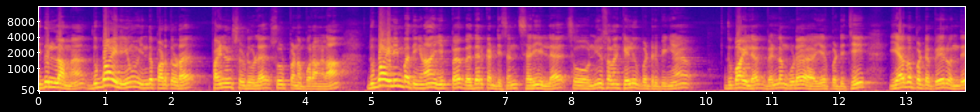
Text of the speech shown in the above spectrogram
இது இல்லாமல் துபாயிலையும் இந்த படத்தோட ஃபைனல் ஷெடியூலை ஷூட் பண்ண போகிறாங்களாம் துபாயிலையும் பார்த்தீங்கன்னா இப்போ வெதர் கண்டிஷன் சரியில்லை. ஸோ நியூஸ் எல்லாம் கேள்விப்பட்டிருப்பீங்க. துபாயில் வெள்ளம் கூட ஏற்பட்டுச்சு. ஏகப்பட்ட பேர் வந்து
